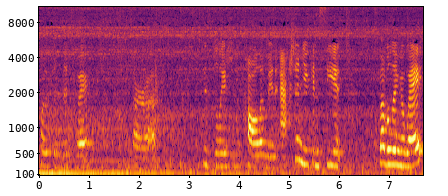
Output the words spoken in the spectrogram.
closer this way. Our uh, distillation column in action. You can see it bubbling away.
